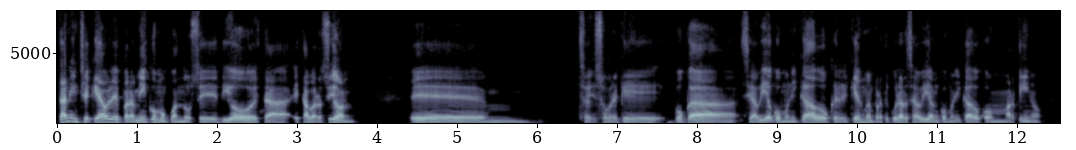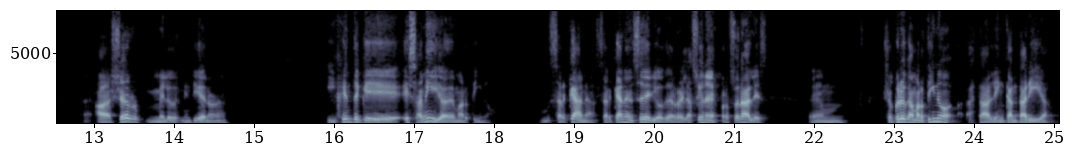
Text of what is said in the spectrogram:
tan inchequeable para mí como cuando se dio esta, esta versión. Eh, sobre que Boca se había comunicado, o que Riquelme en particular se habían comunicado con Martino. Ayer me lo desmintieron, ¿eh? Y gente que es amiga de Martino, cercana, cercana en serio, de relaciones personales. Em, yo creo que a Martino hasta le encantaría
